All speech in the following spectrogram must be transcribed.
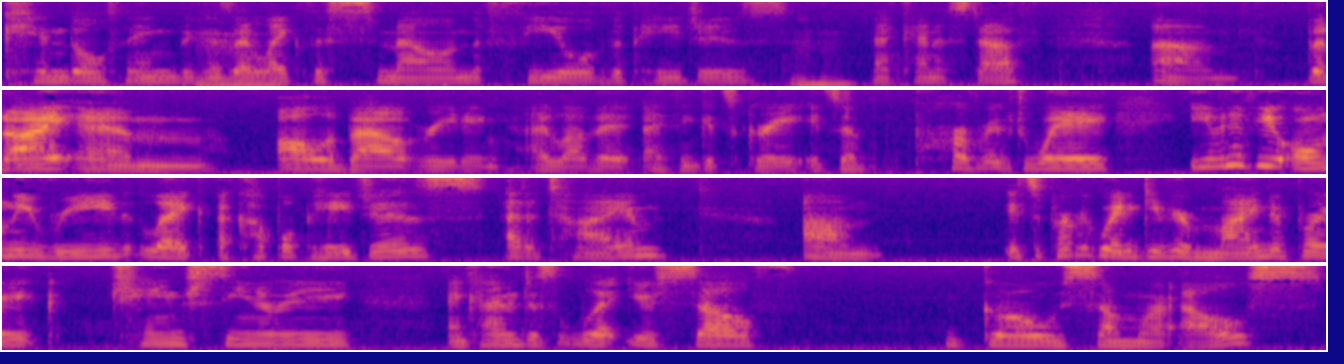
Kindle thing because I like the smell and the feel of the pages, that kind of stuff. Um, but I am all about reading. I love it. I think it's great. It's a perfect way, even if you only read like a couple pages at a time. Um, it's a perfect way to give your mind a break, change scenery, and kind of just let yourself go somewhere else.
